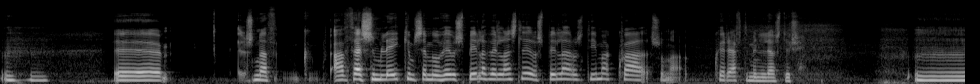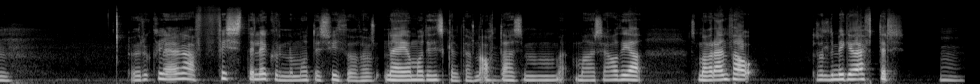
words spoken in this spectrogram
mm -hmm. uh, svona af þessum leikjum sem þú hefur spilað fyrir landslið og spilaðar á þessu tíma, hvað svona hver er eftirminnilegastur? mm, öruglega fyrsti leikurinn á móti Svíþjóð þá, nei á móti Þískland það er svona átta sem ma- maður sé á því að sem maður er ennþá svolítið mikið eftir Mm.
